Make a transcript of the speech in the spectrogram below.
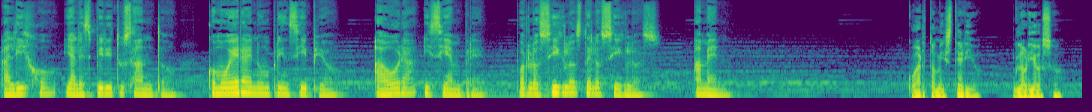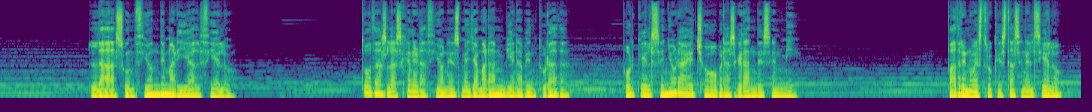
al Hijo y al Espíritu Santo, como era en un principio, ahora y siempre, por los siglos de los siglos. Amén. Cuarto Misterio, glorioso. La Asunción de María al cielo todas las generaciones me llamarán bienaventurada, porque el Señor ha hecho obras grandes en mí. Padre nuestro que estás en el cielo,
